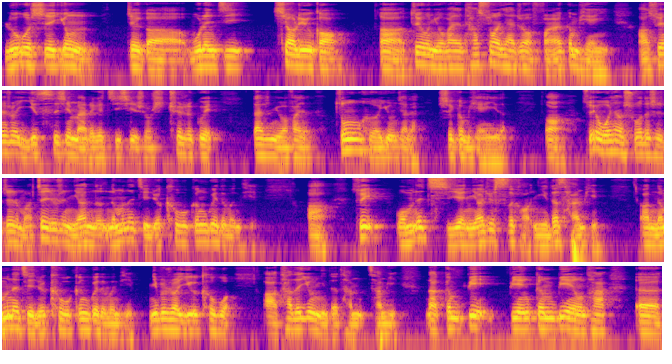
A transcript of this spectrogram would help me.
如果是用这个无人机，效率又高啊，最后你会发现它算下来之后反而更便宜啊。虽然说一次性买这个机器的时候是确实贵，但是你会发现综合用下来是更便宜的。啊，所以我想说的是，这什么？这就是你要能能不能解决客户更贵的问题啊？所以我们的企业你要去思考你的产品啊，能不能解决客户更贵的问题？你比如说一个客户啊，他在用你的产产品，那跟变边跟变用他呃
